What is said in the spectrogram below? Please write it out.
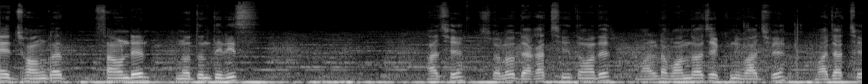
এখানে ঝঙ্কা সাউন্ডের নতুন তিরিশ আছে। চলো দেখাচ্ছি তোমাদের। মালটা বন্ধ আছে, এক্ষুনি বাজবে, বাজাচ্ছে।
